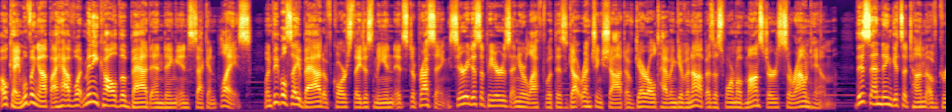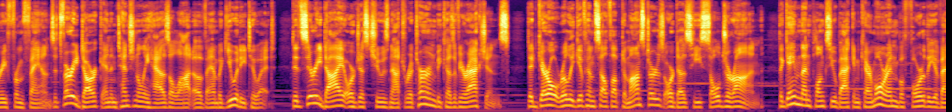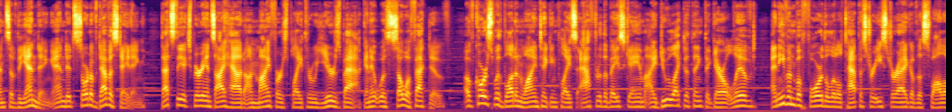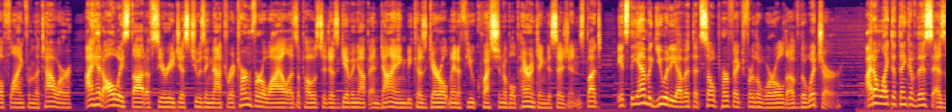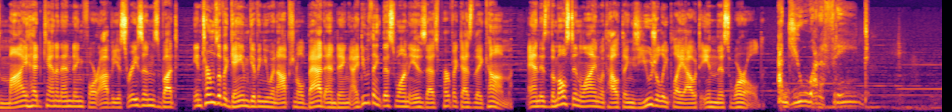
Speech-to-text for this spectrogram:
Okay, moving up, I have what many call the bad ending in second place. When people say bad, of course, they just mean it's depressing. Ciri disappears and you're left with this gut-wrenching shot of Geralt having given up as a swarm of monsters surround him. This ending gets a ton of grief from fans. It's very dark and intentionally has a lot of ambiguity to it. Did Ciri die or just choose not to return because of your actions? Did Geralt really give himself up to monsters or does he soldier on? The game then plunks you back in Kaer Morhen before the events of the ending, and it's sort of devastating. That's the experience I had on my first playthrough years back, and it was so effective. Of course, with Blood and Wine taking place after the base game, I do like to think that Geralt lived, and even before the little tapestry easter egg of the swallow flying from the tower, I had always thought of Ciri just choosing not to return for a while as opposed to just giving up and dying because Geralt made a few questionable parenting decisions, but it's the ambiguity of it that's so perfect for the world of The Witcher. I don't like to think of this as my headcanon ending for obvious reasons, but in terms of a game giving you an optional bad ending, I do think this one is as perfect as they come, and is the most in line with how things usually play out in this world. And you are afraid?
